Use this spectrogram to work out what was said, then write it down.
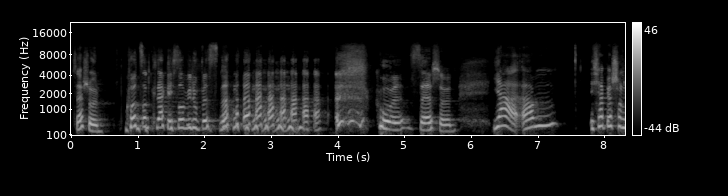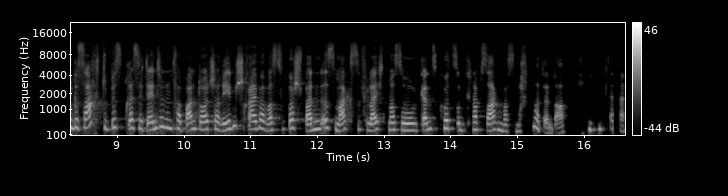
Sehr schön. Kurz und knackig, so wie du bist, ne? cool, sehr schön. Ja, ähm, ich habe ja schon gesagt, du bist Präsidentin im Verband Deutscher Redenschreiber, was super spannend ist. Magst du vielleicht mal so ganz kurz und knapp sagen, was macht man denn da?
